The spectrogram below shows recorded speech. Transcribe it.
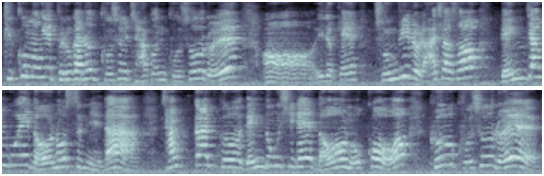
귓구멍에 들어가는 구슬 작은 구슬을 어, 이렇게 준비를 하셔서 냉장고에 넣어 놓습니다. 잠깐 그 냉동실에 넣어 놓고 그 구슬을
